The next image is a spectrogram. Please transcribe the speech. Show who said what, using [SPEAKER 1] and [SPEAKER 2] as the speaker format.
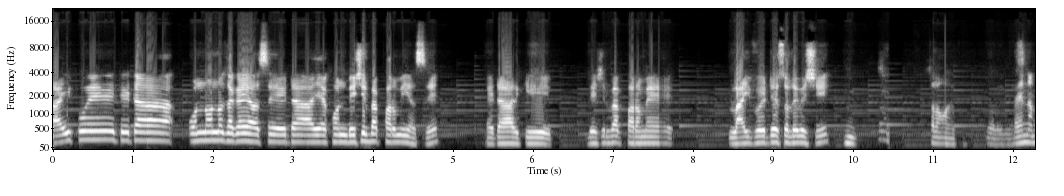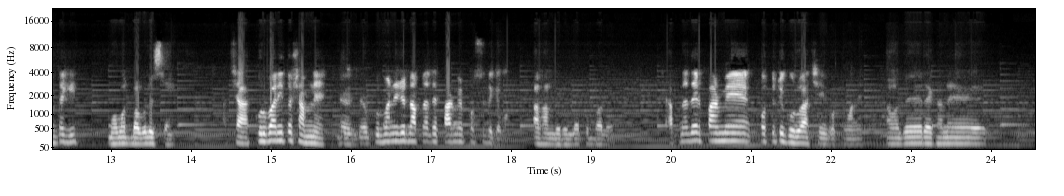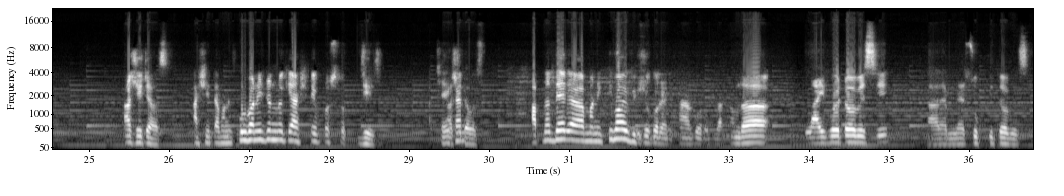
[SPEAKER 1] Life wait এটা অন্য অন্য জায়গায় আছে এটা এখন বেশিরভাগ ফার্মেই আছে। এটা আর কি বেশিরভাগ ফার্মে লাইফ ওয়েটে চলে বেশি।
[SPEAKER 2] সালাম আলাইকুম। ভাইয়ের নামটা কি?
[SPEAKER 1] মোহাম্মদ বাবুল ইসলাম।
[SPEAKER 2] আচ্ছা কুরবানি তো সামনে। কুরবানির জন্য আপনাদের ফার্মের প্রস্তুতি কেমন?
[SPEAKER 1] আলহামদুলিল্লাহ খুব ভালো।
[SPEAKER 2] আপনাদের ফার্মে কতটি গরু আছে বর্তমানে?
[SPEAKER 1] আমাদের এখানে আশিটা আছে।
[SPEAKER 2] আশিটা মানে কুরবানির জন্য কি আশিটি প্রস্তুত?
[SPEAKER 1] জি
[SPEAKER 2] আচ্ছা এখানে আপনাদের মানে কীভাবে বিক্রি করেন গরুগুলা?
[SPEAKER 1] আমরা লাইভ ওয়েটেও বেশি আর এমনি চুক্তিতেও বেশি।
